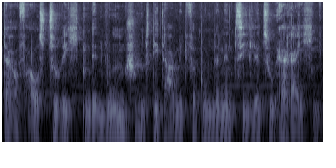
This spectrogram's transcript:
darauf auszurichten, den Wunsch und die damit verbundenen Ziele zu erreichen.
